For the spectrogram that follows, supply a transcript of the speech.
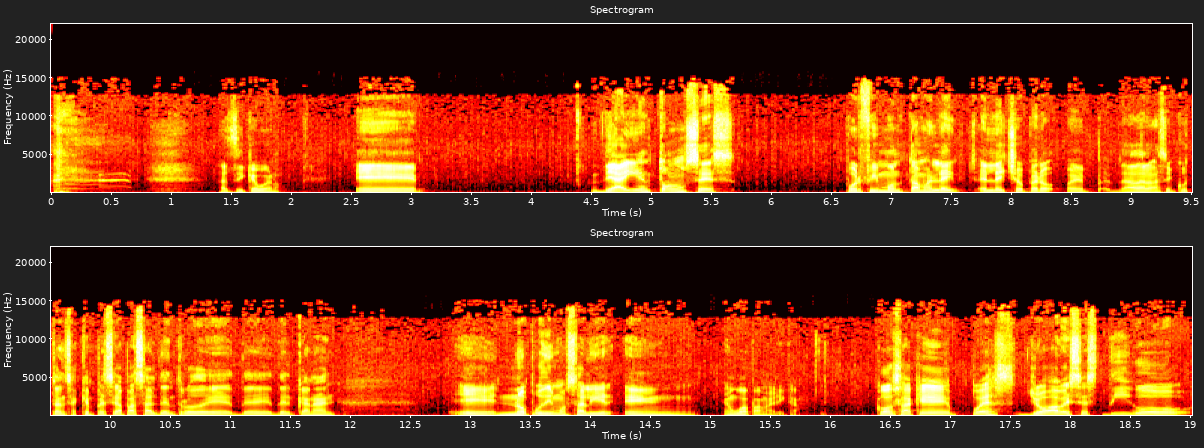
Así que bueno. Eh, de ahí entonces, por fin montamos el, el hecho, pero eh, dadas las circunstancias que empecé a pasar dentro de, de, del canal, eh, no pudimos salir en, en Guapa América. Cosa que pues yo a veces digo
